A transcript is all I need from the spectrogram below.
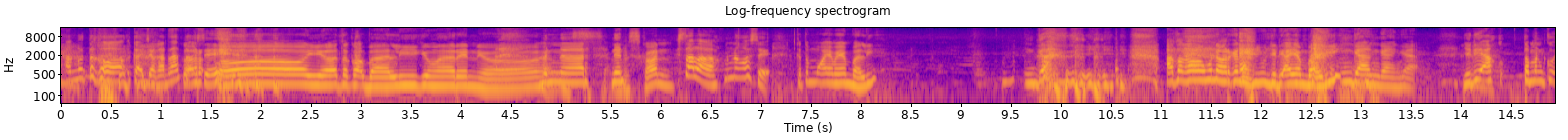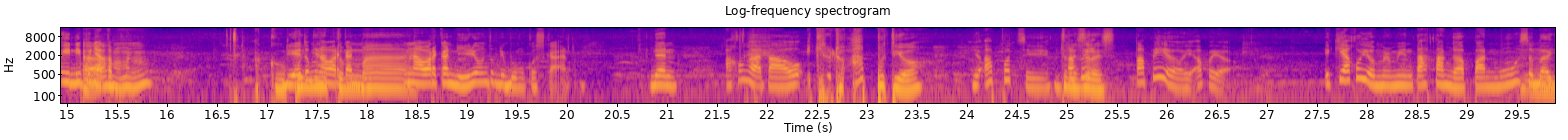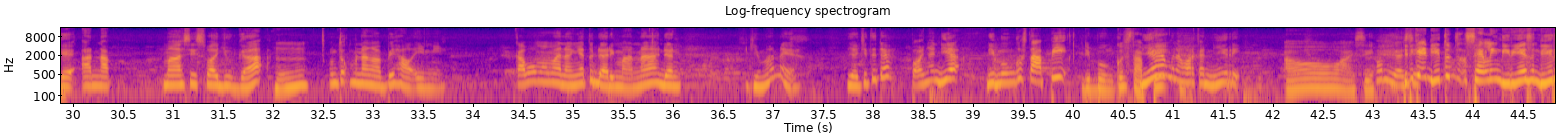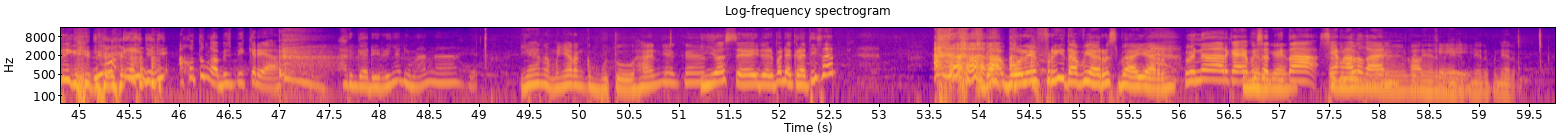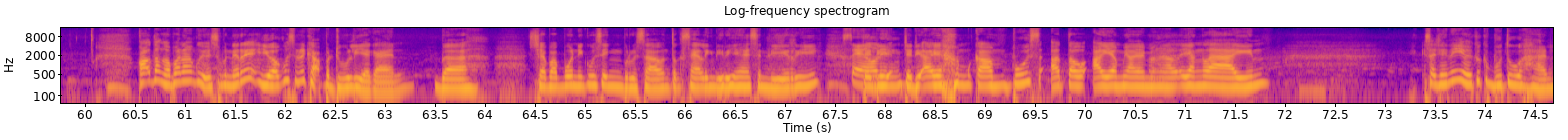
Aku teko ke Jakarta tok sih. Oh iya tuh kok Bali kemarin yo. Bener. Dan- kon Salah, menang sih. ketemu ayam ayam Bali? Enggak sih. Atau kamu menawarkan dirimu menjadi ayam Bali? enggak, enggak, enggak. Jadi aku temanku ini punya Hah? temen Aku dia itu menawarkan teman. menawarkan diri untuk dibungkuskan. Dan aku nggak tahu Iki udah apot yo. ya apot sih. Terus, tapi terus. tapi ya ya apa ya? Iki aku ya meminta Hmm. tanggapanmu sebagai anak mahasiswa juga Hmm. untuk menanggapi hal ini. Kamu memandangnya tuh dari mana dan gimana ya? Ya gitu deh. Pokoknya dia dibungkus tapi, Dibungkus tapi dia menawarkan diri. Oh, nggak Jadi sih? kayak dia tuh selling dirinya sendiri gitu. Ih, jadi aku tuh nggak habis pikir ya. Harga dirinya di mana? Gitu. ya namanya orang kebutuhan ya kan. Iya sih daripada gratisan. Gak boleh free tapi harus bayar. Benar kayak Bener episode kan? kita yang lalu kan. Sebelumnya. Bener, Oke. bener, bener, bener. Kalau tanggapan aku ya sebenarnya ya aku sebenarnya gak peduli ya kan. Bah siapa pun iku sing berusaha untuk selling dirinya sendiri. Selling. Jadi jadi ayam kampus atau ayam ayam yang, yang lain. Saja ya itu kebutuhan.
